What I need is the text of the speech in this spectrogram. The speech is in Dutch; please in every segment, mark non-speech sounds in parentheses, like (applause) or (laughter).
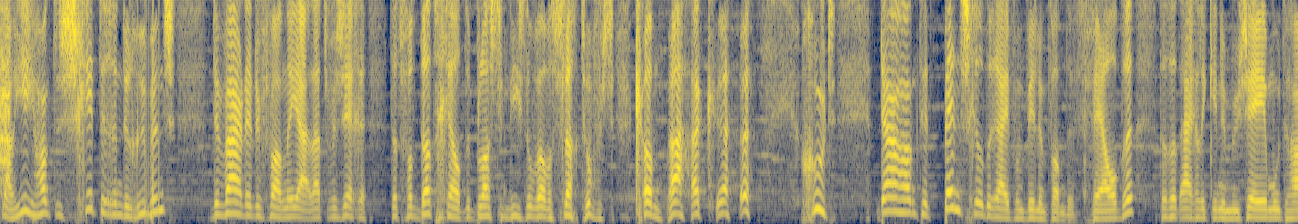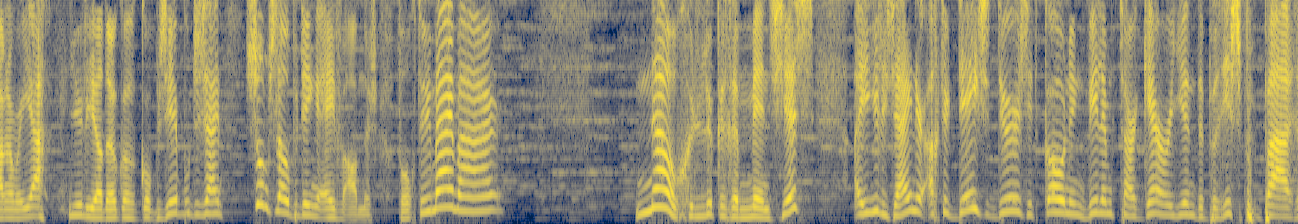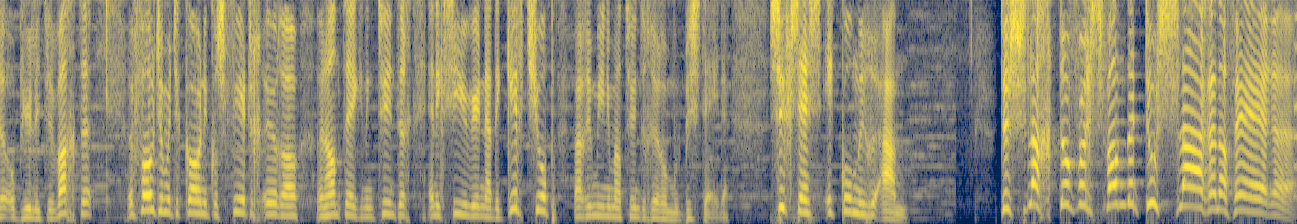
Nou, hier hangt een schitterende Rubens. De waarde ervan, nou ja, laten we zeggen dat van dat geld de Belastingdienst nog wel wat slachtoffers kan maken. Goed, daar hangt het penschilderij van Willem van de Velde. Dat het eigenlijk in een museum moet hangen, maar ja, jullie hadden ook al gecompenseerd moeten zijn. Soms lopen dingen even anders. Volgt u mij maar. Nou, gelukkige mensjes. Ah, jullie zijn er. Achter deze deur zit koning Willem Targaryen de berispbare op jullie te wachten. Een foto met de koning kost 40 euro, een handtekening 20 en ik zie u weer naar de giftshop waar u minimaal 20 euro moet besteden. Succes, ik kondig u aan. De slachtoffers van de toeslagenaffaire.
